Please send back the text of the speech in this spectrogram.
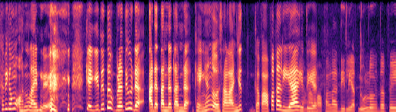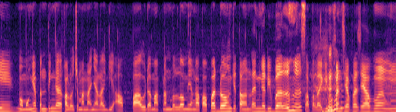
tapi kamu online ya? Kayak gitu tuh berarti udah ada tanda-tanda. Kayaknya nggak usah lanjut nggak apa-apa kali ya gitu ya. apa-apa lah dilihat dulu tapi ngomongnya penting nggak? Kalau cuma nanya lagi apa udah makan belum ya nggak apa-apa dong kita online nggak dibales. Apalagi bukan siapa-siapa Hmm.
